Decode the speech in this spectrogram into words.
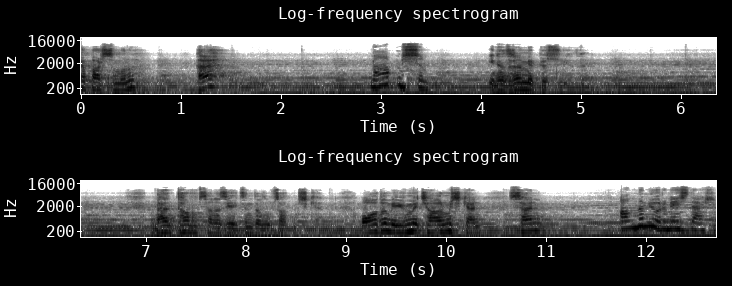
yaparsın bunu? He? Ne yapmışım? İnadına mı yapıyorsun ya da? Ben tam sana zeytin dalı uzatmışken, o adamı evime çağırmışken sen Anlamıyorum Ejder.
